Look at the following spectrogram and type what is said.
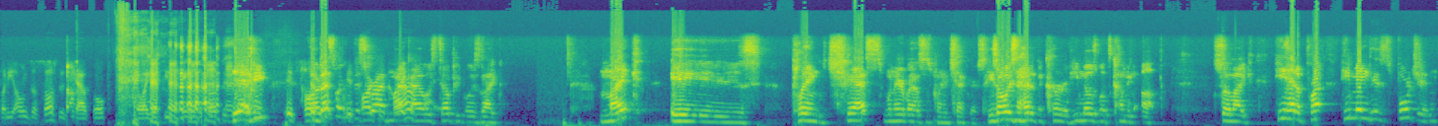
But he owns a sausage castle, so I guess he's king of the sausage Yeah, he, It's hard. the best way to it's hard describe Mike, I always tell people, is like Mike is playing chess when everybody else is playing checkers. He's always ahead of the curve. He knows what's coming up. So like he had a pri- he made his fortune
